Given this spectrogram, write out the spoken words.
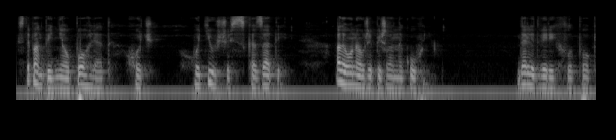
Степан підняв погляд, хоч хотів щось сказати, але вона вже пішла на кухню. Далі двері хлопок,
